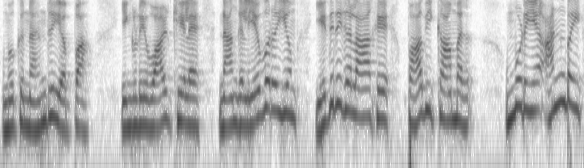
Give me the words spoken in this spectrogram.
உமக்கு நன்றி அப்பா. எங்களுடைய வாழ்க்கையில நாங்கள் எவரையும் எதிரிகளாக பாவிக்காமல் உம்முடைய அன்பை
